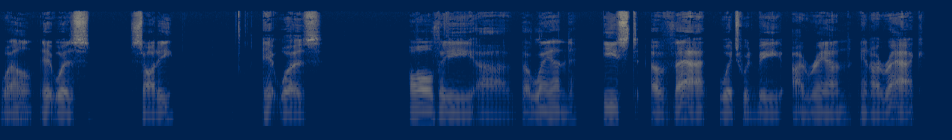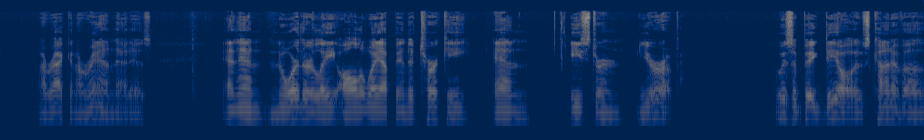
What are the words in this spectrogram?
Well, it was Saudi. It was all the uh, the land east of that, which would be Iran and Iraq, Iraq and Iran, that is, and then northerly all the way up into Turkey and Eastern Europe. It was a big deal. It was kind of a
